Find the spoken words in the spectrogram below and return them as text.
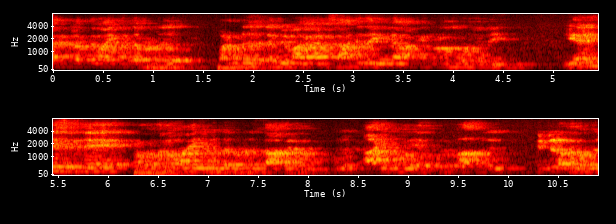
കെട്ടിടത്തുമായി ബന്ധപ്പെട്ട് ഫണ്ട് ലഭ്യമാകാൻ സാധ്യതയില്ല എന്നുള്ളത് കൊണ്ട് തന്നെ എ ഡി എസിന്റെ പ്രവർത്തനവുമായി ബന്ധപ്പെട്ട സ്ഥാപനം ഒരു ആടിപോയ ഒരു ഒരു കെട്ടിടം നമുക്ക്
